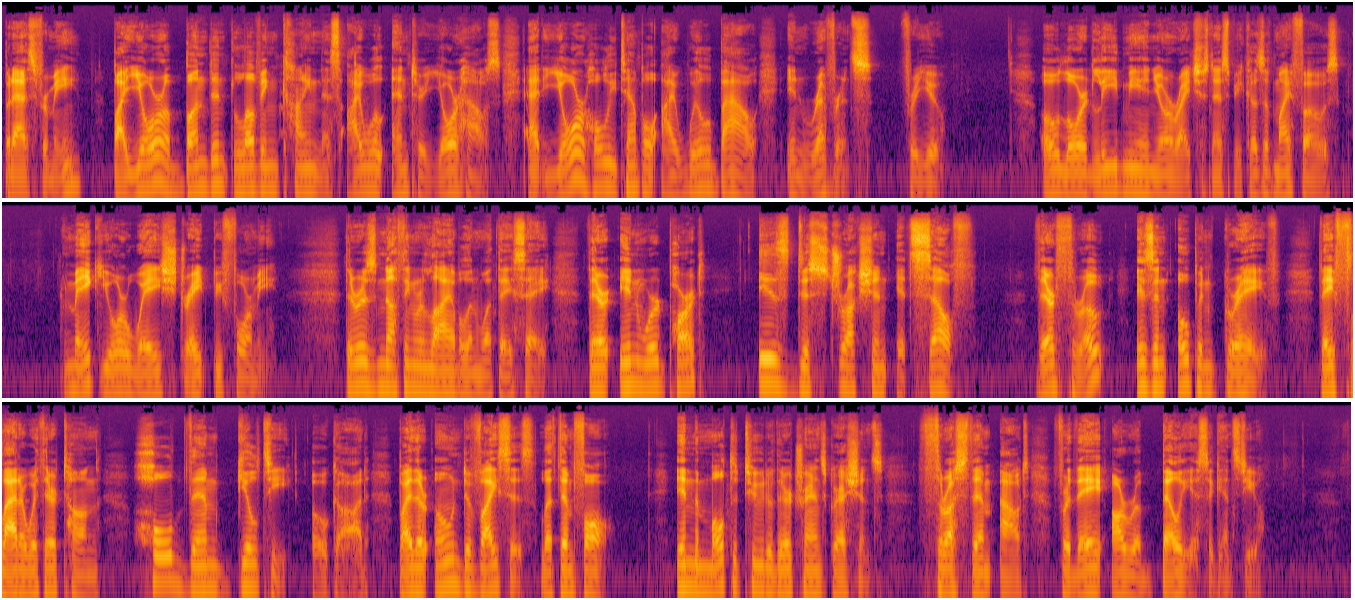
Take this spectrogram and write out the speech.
But as for me, by your abundant loving kindness I will enter your house. At your holy temple I will bow in reverence for you. O Lord, lead me in your righteousness because of my foes. Make your way straight before me. There is nothing reliable in what they say. Their inward part is destruction itself. Their throat is an open grave. They flatter with their tongue. Hold them guilty O God, by their own devices let them fall. In the multitude of their transgressions, thrust them out, for they are rebellious against you.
